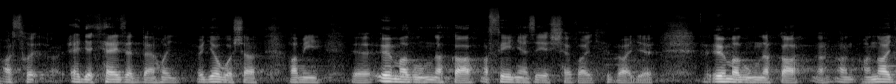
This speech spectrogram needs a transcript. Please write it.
azt, hogy egy-egy helyzetben, hogy, hogy jogos a, ami önmagunknak a, a fényezése, vagy, vagy önmagunknak a, a, a, a nagy,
